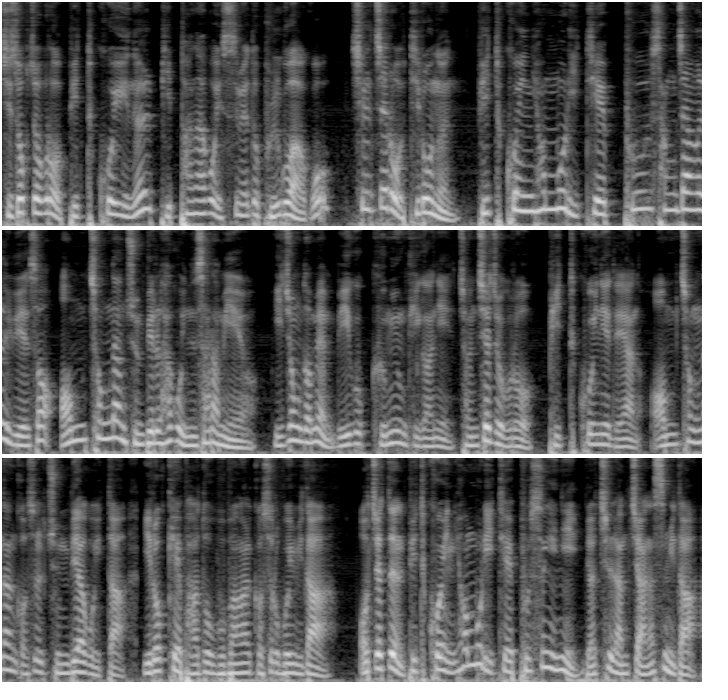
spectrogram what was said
지속적으로 비트코인을 비판하고 있음에도 불구하고 실제로 뒤로는 비트코인 현물 ETF 상장을 위해서 엄청난 준비를 하고 있는 사람이에요. 이 정도면 미국 금융기관이 전체적으로 비트코인에 대한 엄청난 것을 준비하고 있다. 이렇게 봐도 무방할 것으로 보입니다. 어쨌든 비트코인 현물 ETF 승인이 며칠 남지 않았습니다.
